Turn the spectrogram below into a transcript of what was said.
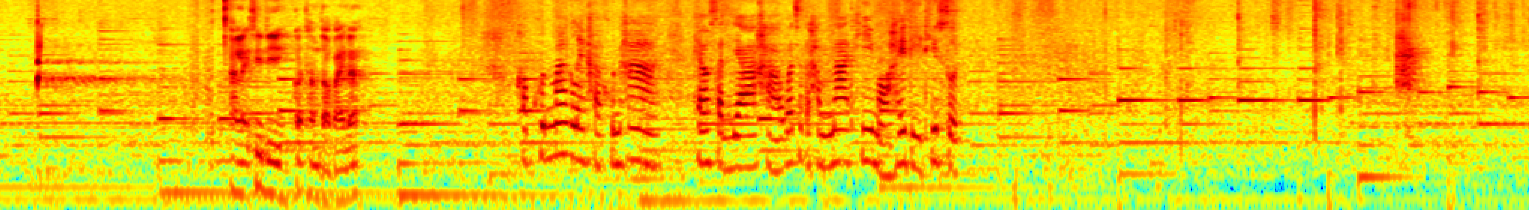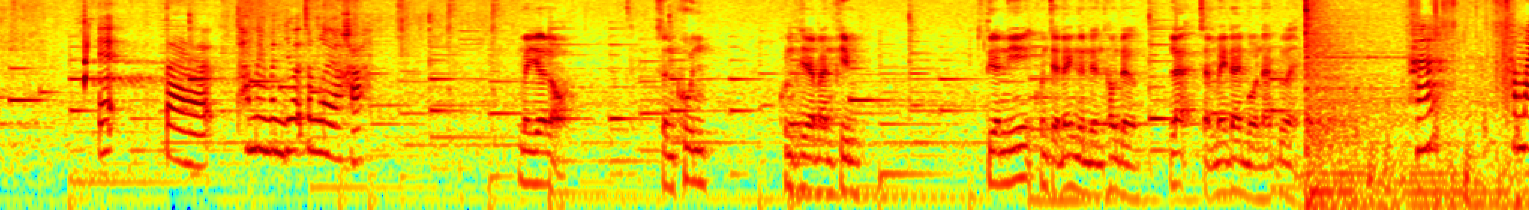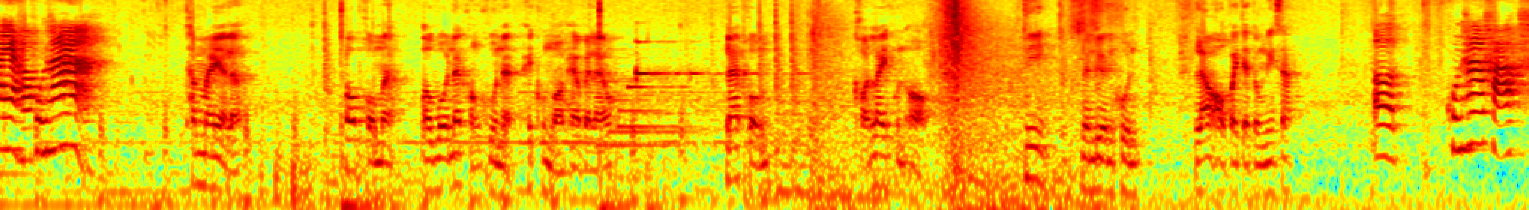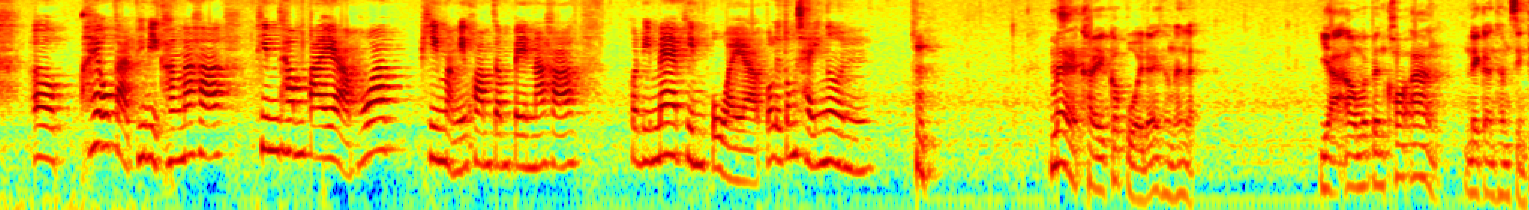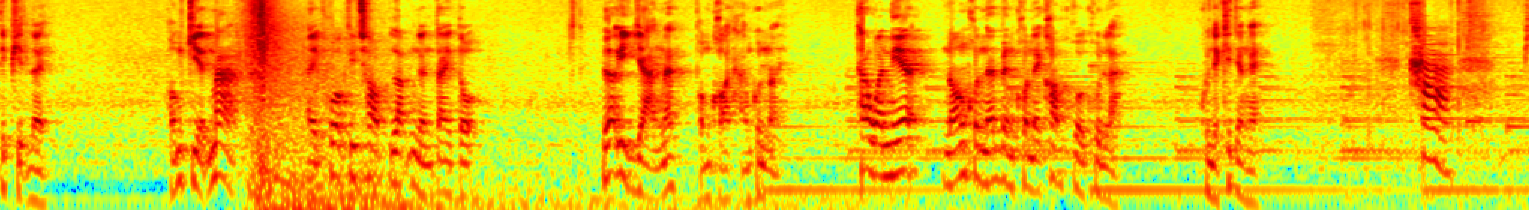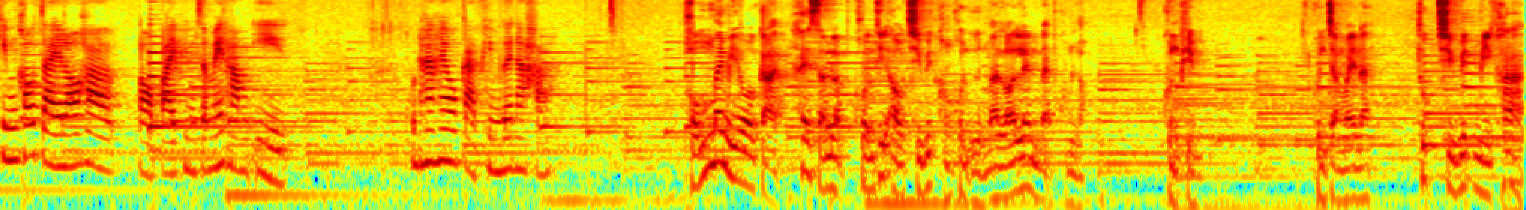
อะไรที่ดีก็ทำต่อไปนะ ขอบคุณมากเลยค่ะ คุณห้าแพลวสัญญาค่ะว่าจะทำหน้าที่หมอให้ดีที่สุด เอ๊ะ แต่ทำไมมันเยอะจังเลยอะคะ ไม่เยอะหรอก ส่วนคุณ คุณพยาบาลพิมพ์ เดือนนี้คุณจะได้เงินเดือนเท่าเดิม และจะไม่ได้โบนัสด้วย ฮะทำไมอะคะคุณห้า ทำไมอะเหรอเพราะผมอะเอาโบนัสของคุณอะให้คุณหมอแพลวไปแล้ว และผมขอไล่คุณออก นี่เงินเดือนคุณ แล้วออกไปจากตรงนี้ซะ เออคุณห้าคะเออให้โอกาสพิมพ์อีกครั้งนะคะ พิมพ์ทำไปอะ เพราะว่าพิมพ์อะมีความจำเป็นนะคะ พอดีแม่พิมพ์ป่วยอะ ก็เลยต้องใช้เงิน แม่ใครก็ป่วยได้ทั้งนั้นแหละ อย่าเอามาเป็นข้ออ้างในการทำสิ่งที่ผิดเลย ผมเกลียดมาก ไอ้พวกที่ชอบรับเงินใต้โต๊ะ แล้วอีกอย่างนะ ผมขอถามคุณหน่อย ถ้าวันเนี้ยน้องคนนั้นเป็นคนในครอบครัวคุณล่ะ คุณจะคิดยังไง ค่ะ พิมพ์เข้าใจแล้วค่ะ ต่อไปพิมพ์จะไม่ทำอีก คุณห้าให้โอกาสพิมพ์ด้วยนะคะ ผมไม่มีโอกาสให้สำหรับคนที่เอาชีวิตของคนอื่นมาล้อเล่นแบบคุณหรอก คุณพิมพ์ คุณจำไว้นะ ทุกชีวิตมีค่า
